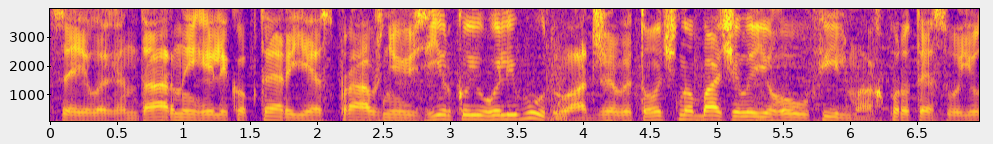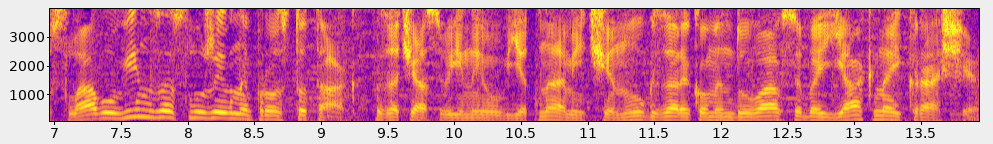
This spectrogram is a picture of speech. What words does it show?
Цей легендарний гелікоптер є справжньою зіркою Голівуду, адже ви точно бачили його у фільмах. Проте свою славу він заслужив не просто так. За час війни у В'єтнамі Чинук зарекомендував себе якнайкраще.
